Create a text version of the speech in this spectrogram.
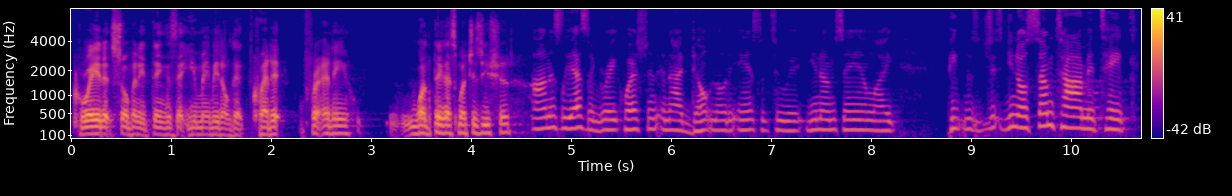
great at so many things that you maybe don't get credit for any one thing as much as you should? Honestly, that's a great question, and I don't know the answer to it. You know what I'm saying? Like, people just, you know, sometimes it take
